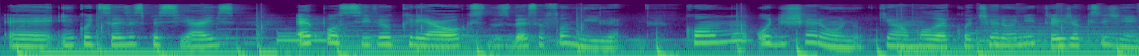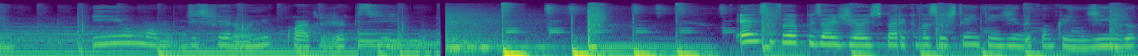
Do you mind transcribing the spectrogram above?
é, em condições especiais, é possível criar óxidos dessa família, como o de cherônio, que é uma molécula de cherônio e 3 de oxigênio, e uma de cherônio e 4 de oxigênio. Esse foi o episódio de hoje, espero que vocês tenham entendido e compreendido.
